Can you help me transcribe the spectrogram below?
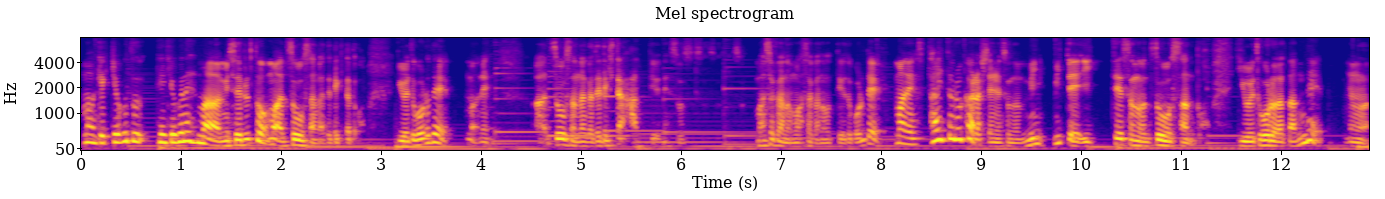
まあ結局、結局ね、まあ見せると、まあゾウさんが出てきたというところで、まあね、あゾウさんなんか出てきたっていうね、そうそうそうそうそう、まさかのまさかのっていうところで、まあね、タイトルからしてね、その見見ていって、そのゾウさんというところだったんで、うん、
